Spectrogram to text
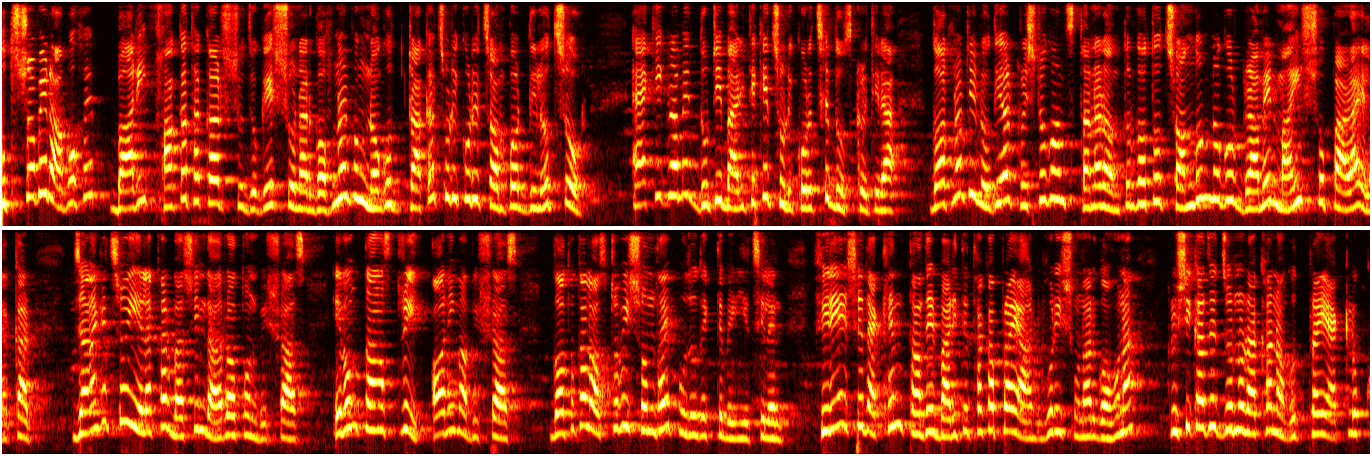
উৎসবের আবহে বাড়ি ফাঁকা থাকার সুযোগে সোনার গহনা এবং নগদ টাকা চুরি করে চম্পট দিল চোর। একই গ্রামের দুটি বাড়ি থেকে চুরি করেছে দুষ্কৃতীরা। ঘটনাটি নদিয়ার কৃষ্ণগঞ্জ থানার অন্তর্গত চন্দননগর গ্রামের মাইশ পাড়া এলাকার। জানা গেছে, ওই এলাকার বাসিন্দা রতন বিশ্বাস এবং তাঁর স্ত্রী অনিমা বিশ্বাস গতকাল অষ্টমীর সন্ধ্যায় পুজো দেখতে বেরিয়েছিলেন। ফিরে এসে দেখেন, তাদের বাড়িতে থাকা প্রায় আট ভরি সোনার গহনা, কৃষিকাজের জন্য রাখা নগদ প্রায় এক লক্ষ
